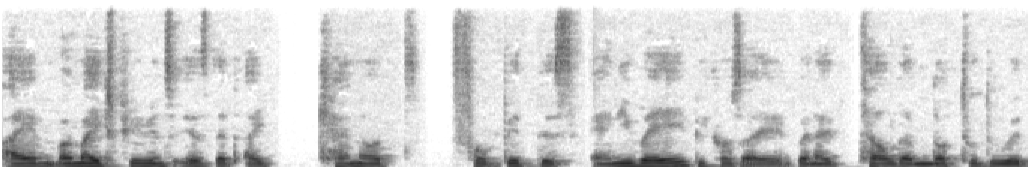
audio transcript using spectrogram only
I my experience is that I cannot forbid this anyway because I when I tell them not to do it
